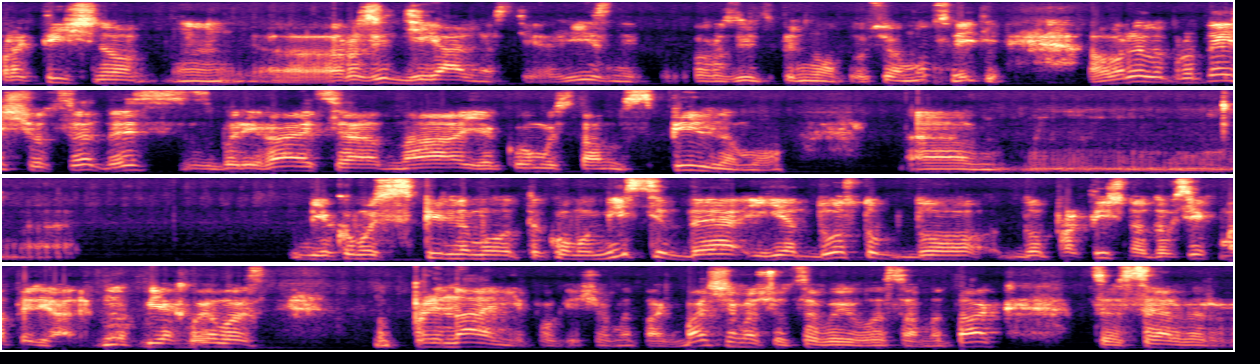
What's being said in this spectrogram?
практично е, розвіддіяльності різних розвідспільнот у всьому світі, говорили про те, що це десь зберігається на якомусь там спільному. е, Якомусь спільному такому місці, де є доступ до, до практично до всіх матеріалів. Ну як виявилось, ну принаймні, поки що ми так бачимо, що це виявилося саме так. Це сервер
